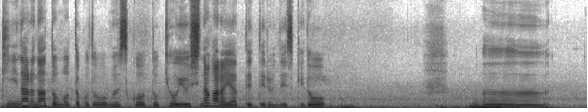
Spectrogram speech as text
気になるなと思ったことを息子と共有しながらやってってるんですけどうーん、まあ、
